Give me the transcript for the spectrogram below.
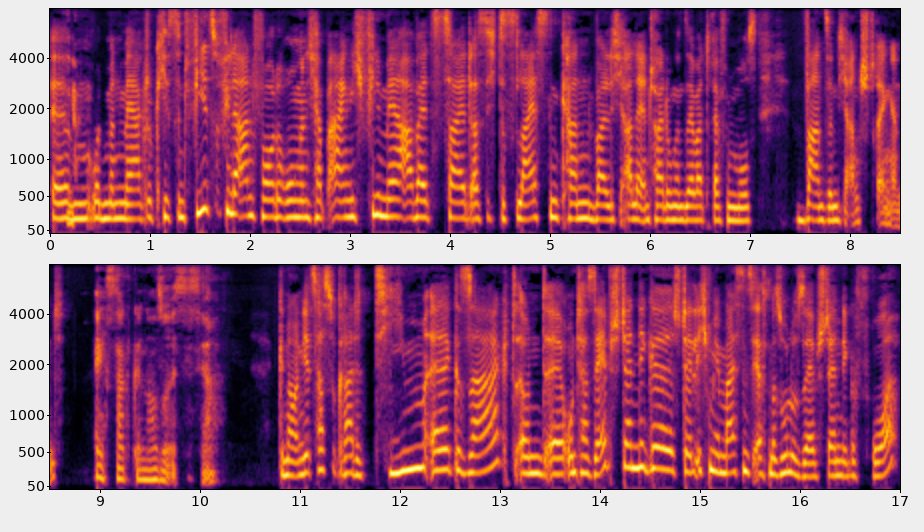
Ähm, ja. Und man merkt, okay, es sind viel zu viele Anforderungen. Ich habe eigentlich viel mehr Arbeitszeit, als ich das leisten kann, weil ich alle Entscheidungen selber treffen muss. Wahnsinnig anstrengend. Exakt, genau so ist es ja. Genau, und jetzt hast du gerade Team äh, gesagt und äh, unter Selbstständige stelle ich mir meistens erstmal Solo-Selbstständige vor.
